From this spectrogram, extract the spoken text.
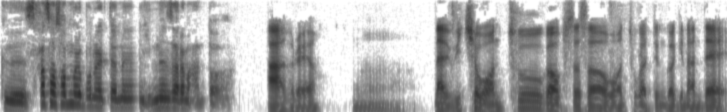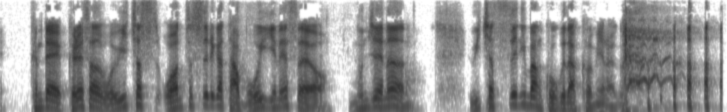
그 사서 선물 보낼 때는 있는 사람 안 떠. 아 그래요? 어. 난 위쳐 1, 2가 없어서 1, 2가 뜬 거긴 한데 근데 그래서 위쳐 1, 2, 3가 다 모이긴 했어요. 문제는 위쳐 3방 고그닷컴이란 거.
